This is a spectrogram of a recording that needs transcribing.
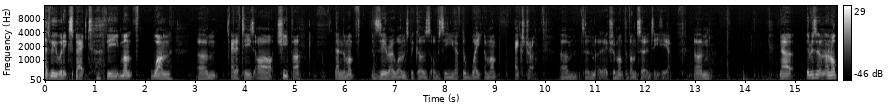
as we would expect, the month one um, NFTs are cheaper than the month zero ones because obviously you have to wait a month extra. Um, so, an extra month of uncertainty here. Um, now, there is an, an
